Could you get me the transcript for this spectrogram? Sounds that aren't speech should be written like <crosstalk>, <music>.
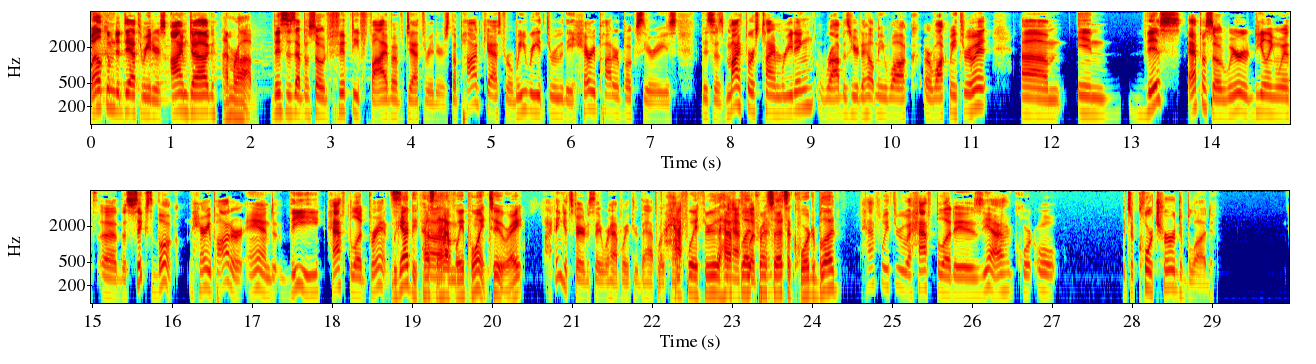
Welcome to Death Readers. I'm Doug. I'm Rob. This is episode 55 of Death Readers, the podcast where we read through the Harry Potter book series. This is my first time reading. Rob is here to help me walk or walk me through it. Um, in this episode, we're dealing with uh, the sixth book, Harry Potter and the Half Blood Prince. We got to be past the Um, halfway point too, right? I think it's fair to say we're halfway through the halfway point. Halfway through the Half Half-Blood Blood Prince, so Prince. that's a quarter blood. halfway through a half blood is yeah, a quart. Well, it's a quartered blood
